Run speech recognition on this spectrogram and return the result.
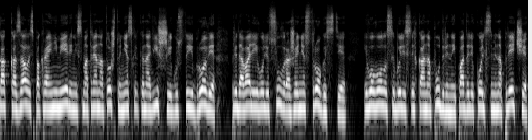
как казалось, по крайней мере, несмотря на то, что несколько нависшие густые брови придавали его лицу выражение строгости – его волосы были слегка напудрены и падали кольцами на плечи,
